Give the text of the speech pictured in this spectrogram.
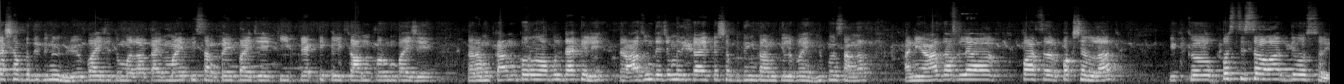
कशा पद्धतीने व्हिडिओ पाहिजे तुम्हाला? काय माहिती सांगता पाहिजे की प्रॅक्टिकली काम करून पाहिजे? कारण काम करून आपण टाकेले तर अजून त्याच्यामध्ये काय कशा पद्धतीने काम केलं पाहिजे हे पण सांगा. आणि आज आपल्या पाच पक्षांना एक पस्तीसावा दिवस सॉरी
